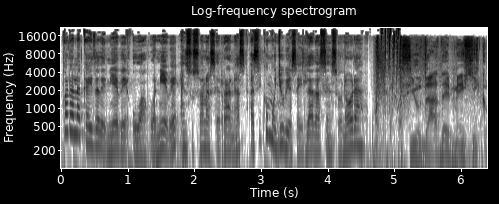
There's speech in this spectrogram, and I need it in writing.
para la caída de nieve o aguanieve en sus zonas serranas, así como lluvias aisladas en Sonora. Ciudad de México.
